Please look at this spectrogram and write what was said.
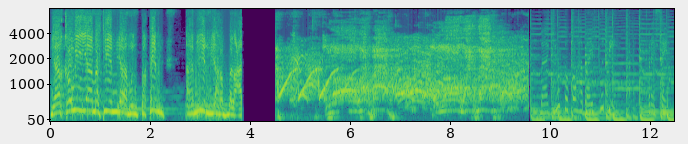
Ya qawi ya matin ya muntaqim. Amin ya rabbal alamin. Baju koko Habaib Putih Present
